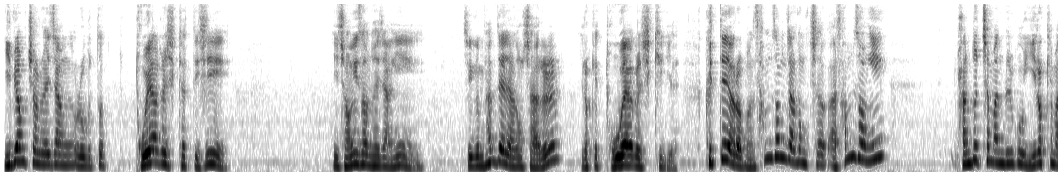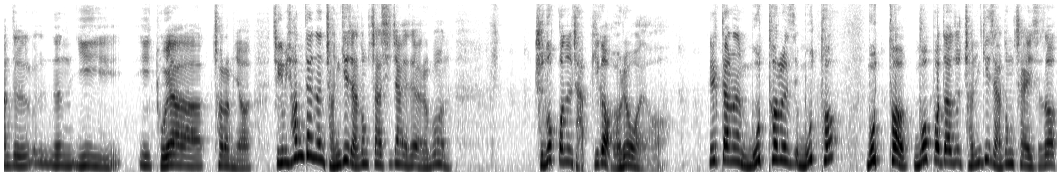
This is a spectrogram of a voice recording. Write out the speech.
이병철 회장으로부터 도약을 시켰듯이 이 정의선 회장이 지금 현대자동차를 이렇게 도약을 시키길 그때 여러분 삼성 자동차 아, 삼성이 반도체 만들고 이렇게 만드는 이, 이 도약처럼요. 지금 현대는 전기 자동차 시장에서 여러분 주도권을 잡기가 어려워요. 일단은 모터를 모터 모터 무엇보다도 전기 자동차에 있어서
